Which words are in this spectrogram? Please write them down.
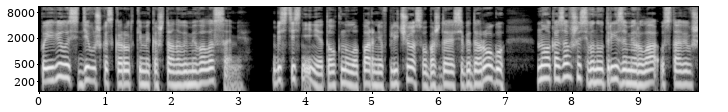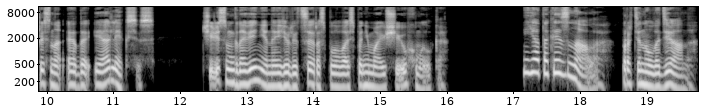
появилась девушка с короткими каштановыми волосами. Без стеснения толкнула парня в плечо, освобождая себе дорогу, но, оказавшись внутри, замерла, уставившись на Эда и Алексис. Через мгновение на ее лице расплылась понимающая ухмылка. «Я так и знала», — протянула Диана.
